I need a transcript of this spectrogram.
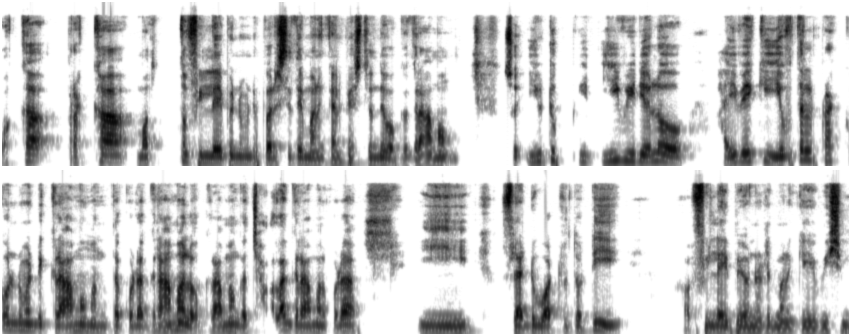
ఒక్క ప్రక్క మొత్తం ఫిల్ అయిపోయినటువంటి పరిస్థితి మనకు కనిపిస్తుంది ఒక గ్రామం. సో యూట్యూబ్ ఈ- ఈ వీడియోలో హైవేకి యువతల ప్రక్క ఉన్నటువంటి గ్రామం అంతా కూడా గ్రామాలు గ్రామంగా చాలా గ్రామాలు కూడా ఈ ఫ్లడ్ వాటర్ తోటి ఫిల్ అయిపోయి ఉన్నట్టు మనకి విషయం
